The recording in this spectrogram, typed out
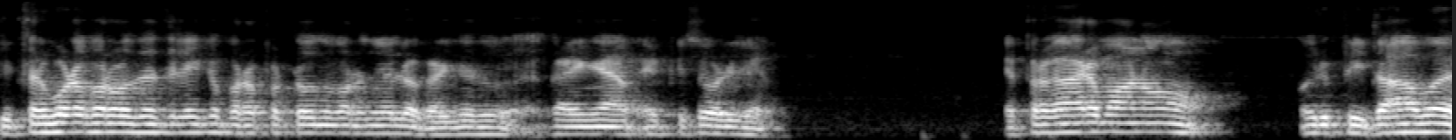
ചിത്രകൂട പർവതത്തിലേക്ക് പുറപ്പെട്ടു എന്ന് പറഞ്ഞല്ലോ കഴിഞ്ഞ കഴിഞ്ഞ എപ്പിസോഡിൽ എപ്രകാരമാണോ ഒരു പിതാവ്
